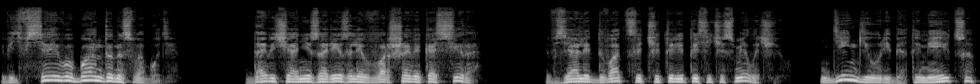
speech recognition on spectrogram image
Ведь вся его банда на свободе. Давича они зарезали в Варшаве кассира, взяли двадцать четыре тысячи с мелочью. Деньги у ребят имеются.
